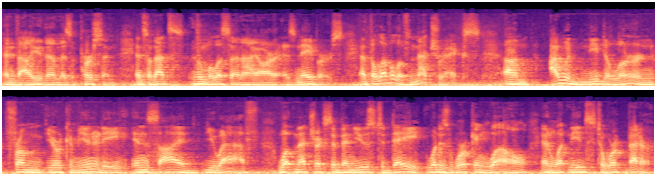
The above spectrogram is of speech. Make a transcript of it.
and value them as a person. And so that's who Melissa and I are as neighbors. At the level of metrics, um, I would need to learn from your community inside UF what metrics have been used to date, what is working well, and what needs to work better.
